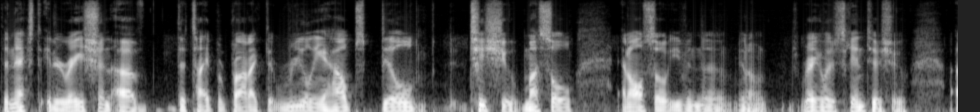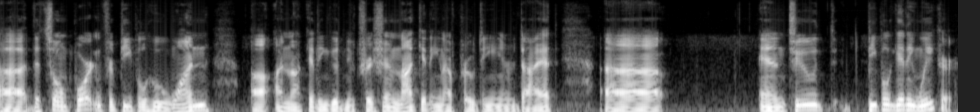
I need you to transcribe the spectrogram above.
the next iteration of the type of product that really helps build tissue, muscle, and also even the you know regular skin tissue. Uh, that's so important for people who one uh, are not getting good nutrition, not getting enough protein in your diet, uh, and two, people getting weaker.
